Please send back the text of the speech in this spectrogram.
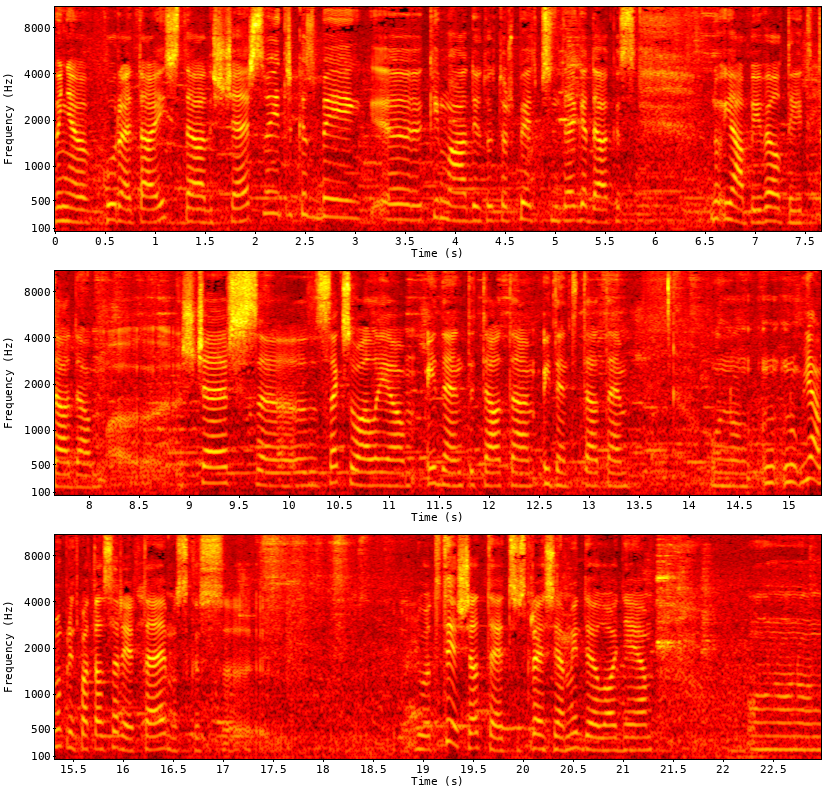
Viņa kurētā izstāde Šķērsvītra, kas bija Kimā 2015. gadā, kas nu, jā, bija veltīta tādām šķērs seksuālajām identitātēm. identitātēm. Un, un, nu, jā, nu, principā tās arī ir tēmas, kas ļoti tieši attiecas uz kreisajām ideoloģijām. Un, un, un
